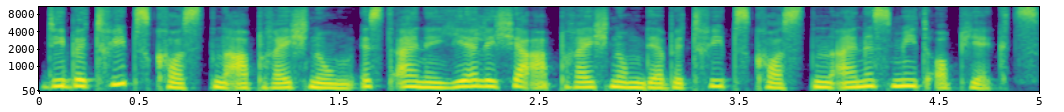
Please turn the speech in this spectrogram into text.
Die Betriebskostenabrechnung ist eine jährliche Abrechnung der Betriebskosten eines Mietobjekts.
